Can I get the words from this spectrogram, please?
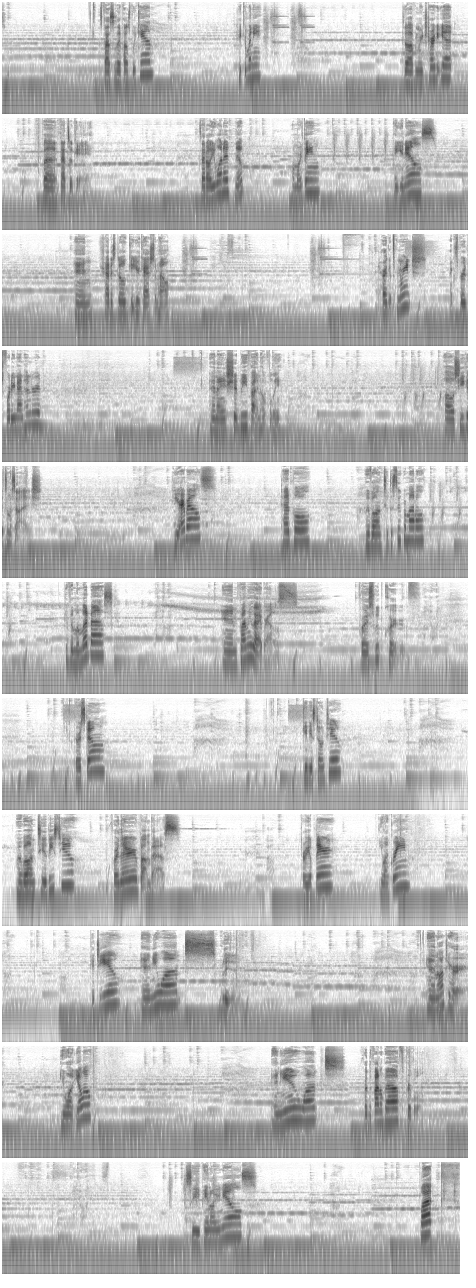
As fast as I possibly can. Take your money. Still haven't reached target yet. But that's okay. Is that all you wanted? Nope. One more thing. Paint your nails. And try to still get your cash somehow. Target's been reached. Expert's 4900. And I should be fine, hopefully. While she gets a massage. Do your eyebrows? Tadpole. Move on to the supermodel. Give him a mud mask. And finally the eyebrows. For a swoop curve. Throw a stone. Give you a stone too. Move on to these two for their bombast. You up there. You want green? Get to you. And you want blue. And onto her. You want yellow? And you want, for the final bath, purple. So you paint all your nails. Black,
